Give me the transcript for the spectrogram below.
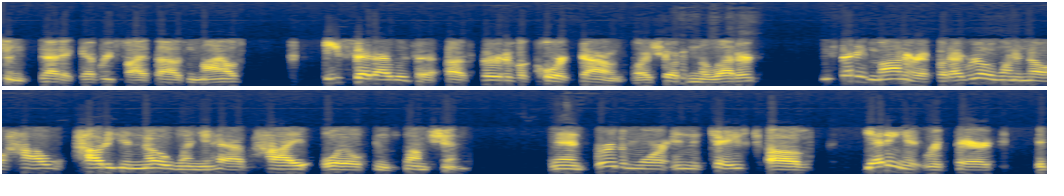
synthetic every 5,000 miles. He said I was a, a third of a quart down, so I showed him the letter. He said he'd but I really want to know how how do you know when you have high oil consumption? And furthermore, in the case of getting it repaired, it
